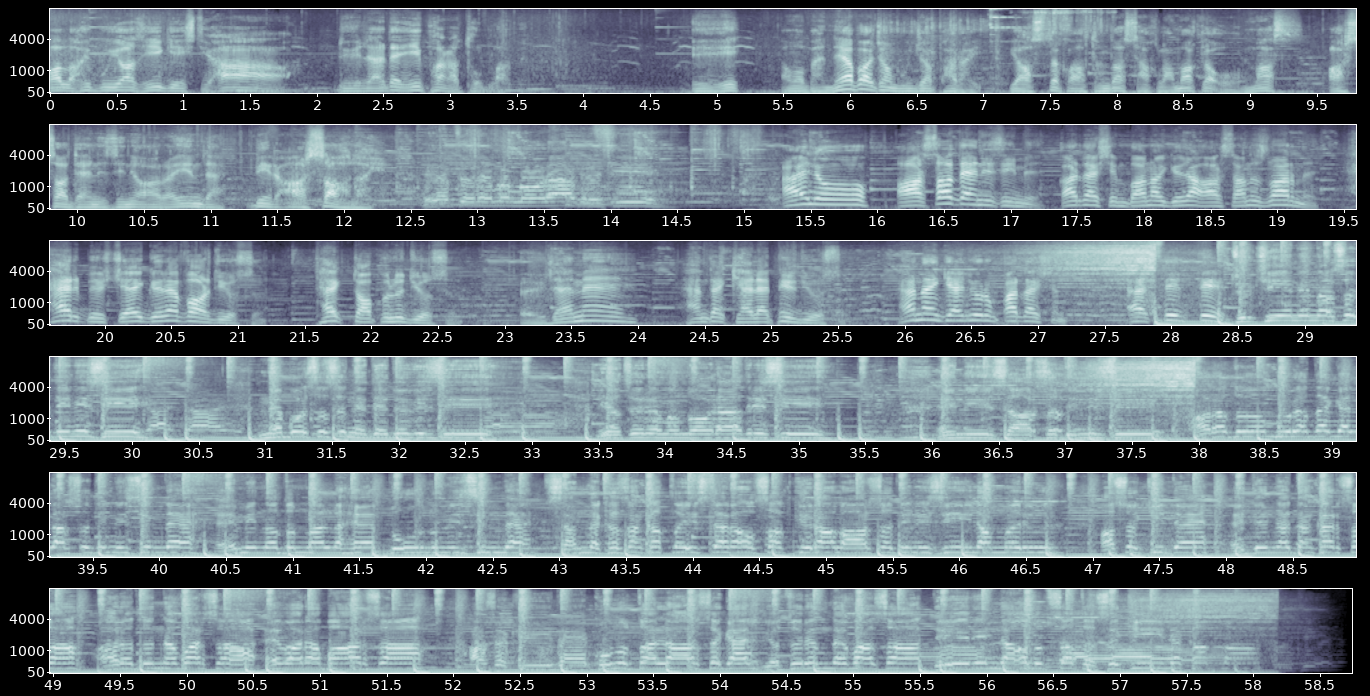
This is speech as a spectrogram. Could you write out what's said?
Vallahi bu yaz iyi geçti ha. Düğünlerde iyi para topladım. İyi ama ben ne yapacağım bunca parayı? Yastık altında saklamakla olmaz. Arsa denizini arayayım da bir arsa alayım. Yatırımın doğru adresi Alo, arsa denizi mi? Kardeşim bana göre arsanız var mı? Her bütçeye göre var diyorsun. Tek tapulu diyorsun. Öyle mi? Hem de kelepir diyorsun. Hemen geliyorum kardeşim. Türkiye'nin arsa denizi. Ne borsası ne de dövizi. Yatırımın doğru adresi en iyisi arsa denizi. Aradığım burada gel arsa denizinde. Emin adımlarla hep doğrunun izinde. Sen de kazan katla ister al sat kirala Arsa denizi ilanları. Asaki'de Edirne'den Kars'a Aradığın ne varsa Ev araba arsa Asaki'de Konutlarla arsa gel Yatırım devasa. Değerinde alıp sat Asaki ile katla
